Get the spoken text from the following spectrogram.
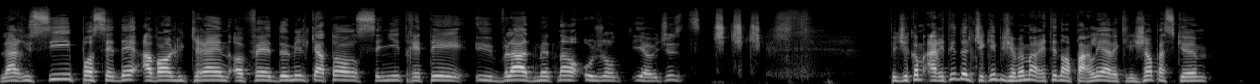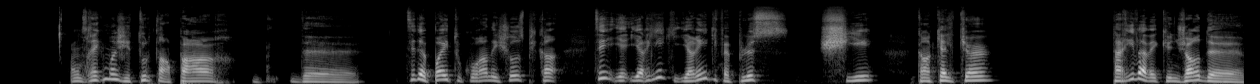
la Russie possédait avant l'Ukraine, a fait 2014, signé traité, eu Vlad, maintenant, aujourd'hui, il y avait juste. Fait que j'ai comme arrêté de le checker, puis j'ai même arrêté d'en parler avec les gens parce que on dirait que moi, j'ai tout le temps peur de. Tu sais, de pas être au courant des choses. Puis quand. Tu sais, il n'y a, rien qui- a rien qui fait plus chier quand quelqu'un. T'arrives avec une genre de.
